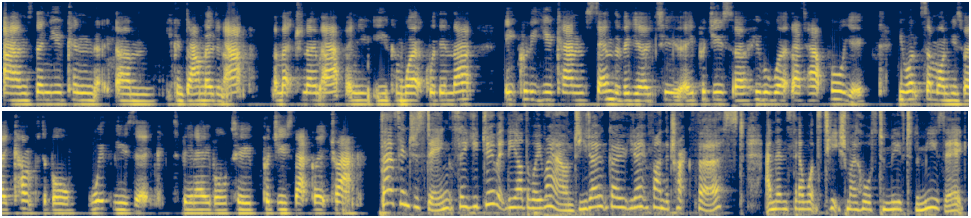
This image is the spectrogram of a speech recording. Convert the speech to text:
and then you can, um, you can download an app, a metronome app, and you, you can work within that. Equally, you can send the video to a producer who will work that out for you. You want someone who's very comfortable with music to being able to produce that great track. That's interesting. So you do it the other way round. You don't go, you don't find the track first and then say, I want to teach my horse to move to the music.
